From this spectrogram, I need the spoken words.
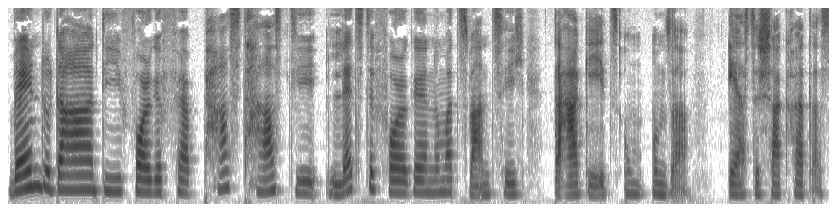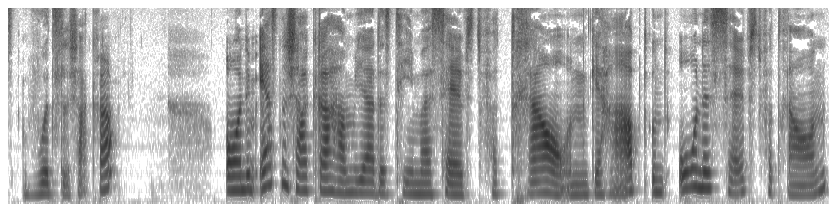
wenn du da die Folge verpasst hast, die letzte Folge Nummer 20, da geht es um unser erstes Chakra, das Wurzelchakra. Und im ersten Chakra haben wir das Thema Selbstvertrauen gehabt. Und ohne Selbstvertrauen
